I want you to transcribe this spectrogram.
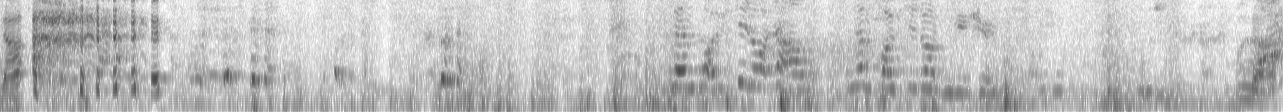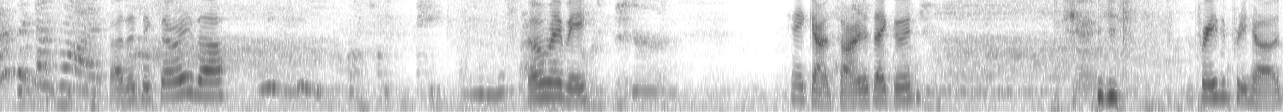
Nah. then it on YouTube. no. I don't think that's right. I don't think so either. Oh, maybe. Hey, you going, Siren? Is that good? She's breathing pretty hard.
